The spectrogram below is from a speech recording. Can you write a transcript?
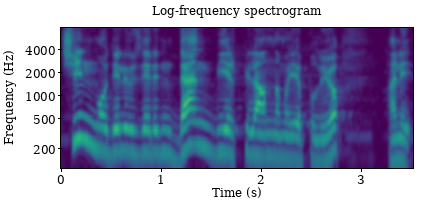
Çin modeli üzerinden bir planlama yapılıyor. Hani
